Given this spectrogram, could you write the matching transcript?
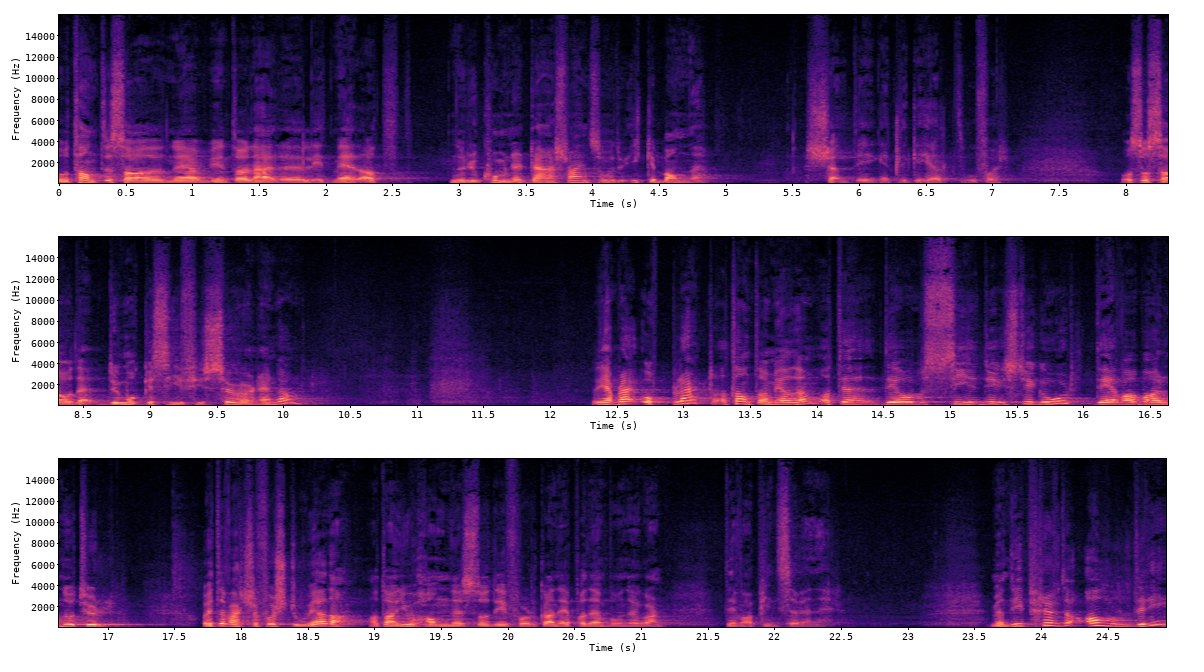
Og Tante sa når jeg begynte å lære litt mer, at når du kommer ned der, Svein, så må du ikke banne skjønte egentlig ikke helt hvorfor. Og så sa hun det. Du må ikke si 'fy søren' engang. Jeg blei opplært av tanta mi og dem at det, det, å si de stygge ord, det var bare noe tull. Og Etter hvert så forsto jeg da at da Johannes og de folka nede på den bondegården, det var pinsevenner. Men de prøvde aldri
